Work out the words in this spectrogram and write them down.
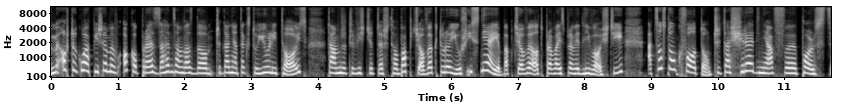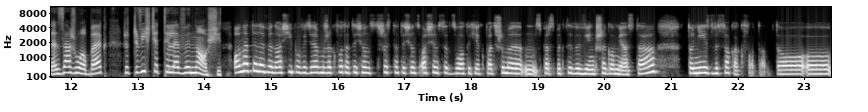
my o szczegółach piszemy w OkoPress. Zachęcam Was do czytania tekstu Julie Toys. Tam rzeczywiście też to babciowe, które już istnieje. Babciowe od Prawa i Sprawiedliwości. A co z tą kwotą? Czy ta średnia w Polsce za żłobek rzeczywiście tyle wynosi? Ona tyle wynosi. Powiedziałabym, że kwota 1300-1800 zł, jak patrzymy mm, z perspektywy większego miasta, to nie jest wysoka kwota. To,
